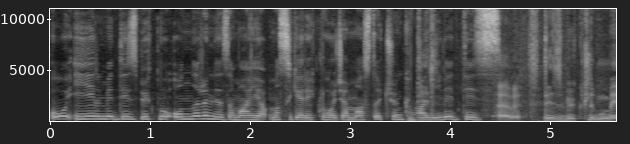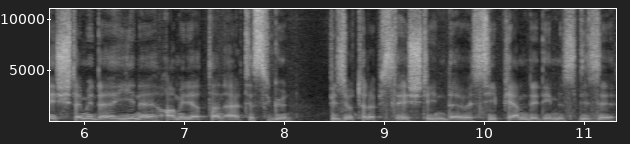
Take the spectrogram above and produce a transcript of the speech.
o eğilme, diz bükme onları ne zaman yapması gerekli hocam hasta? Çünkü haliyle diz. Evet, diz bükleme işlemi de yine ameliyattan ertesi gün fizyoterapist eşliğinde ve CPM dediğimiz dizi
